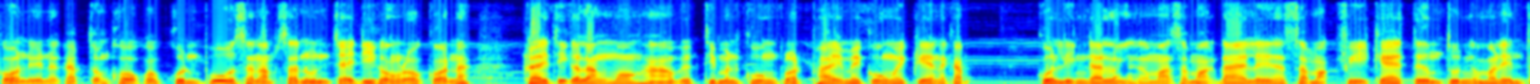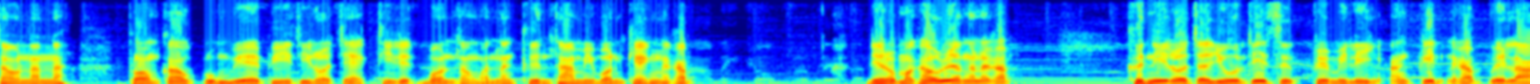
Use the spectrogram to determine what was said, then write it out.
ก่อนอื่นนะครับต้องขอขอบคุณผู้สนับสนุนใจดีของเราก่อนนะ ใครที่กำลังมองหาเว็บที่มั่นคงปลอดภัยไม่โกงไม่เกลียนนะครับ ดลิงก์ด้านล่างก็มาสมัครได้เลยนะ สมัครฟรีแค่เติมทุนก็มาเล่นเท่านั้นนะ พร้อมเข้ากลุ่ม VIP ที่เราแจกทีเด็ดบอลทั้งวันทั้งคืนถ้ามีบอลแข่งนะครับ เดี๋ยวเรามาเข้าเรื่องกันนะครับ คืนนี้เราจะอยู่ที่ศึกพรีเมียร์ลีกอังกฤษนะครับ เวลา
